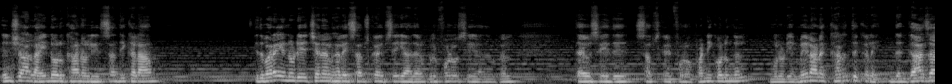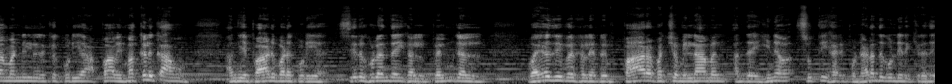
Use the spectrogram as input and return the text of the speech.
இன்ஷால்லா இன்னொரு காணொலியில் சந்திக்கலாம். இதுவரை என்னுடைய சேனல்களை சப்ஸ்கிரைப் செய்யாதவர்கள் ஃபாலோ செய்யாதவர்கள் தயவு செய்து சப்ஸ்கிரைப் ஃபாலோ பண்ணிக்கொள்ளுங்கள். உங்களுடைய மேலான கருத்துக்களை இந்த காசா மண்ணில் இருக்கக்கூடிய அப்பாவி மக்களுக்காகவும் அங்கே பாடுபடக்கூடிய சிறு குழந்தைகள் பெண்கள் வயோதிபர்கள் என்று பாரபட்சம் இல்லாமல் அந்த இன சுத்திகரிப்பு நடந்து கொண்டிருக்கிறது.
